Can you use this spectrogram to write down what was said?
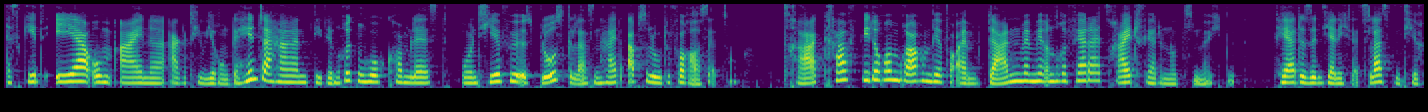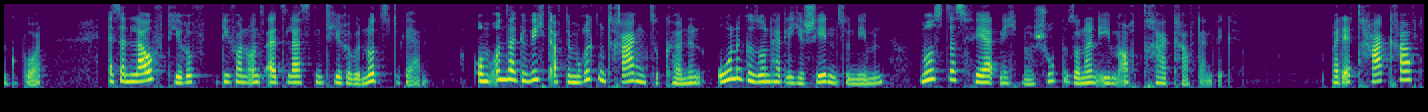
Es geht eher um eine Aktivierung der Hinterhand, die den Rücken hochkommen lässt und hierfür ist Bloßgelassenheit absolute Voraussetzung. Tragkraft wiederum brauchen wir vor allem dann, wenn wir unsere Pferde als Reitpferde nutzen möchten. Pferde sind ja nicht als Lastentiere geboren. Es sind Lauftiere, die von uns als Lastentiere benutzt werden. Um unser Gewicht auf dem Rücken tragen zu können, ohne gesundheitliche Schäden zu nehmen, muss das Pferd nicht nur Schub, sondern eben auch Tragkraft entwickeln. Bei der Tragkraft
